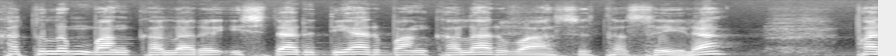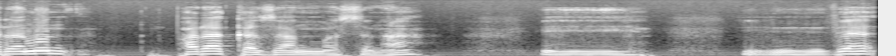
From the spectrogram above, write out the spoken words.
katılım bankaları, ister diğer bankalar vasıtasıyla paranın para kazanmasına, e, ee, ve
